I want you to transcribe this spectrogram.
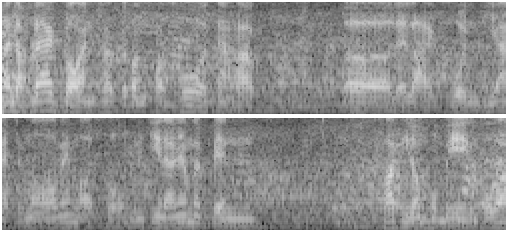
อันดับแรกก่อนครับก็ต้องขอโทษนะครับหลาย ๆ คนที่อาจจะมองว่าไม่เหมาะสม จริง ๆ แล้วเนี่ยมันเป็นความผิดของผมเอง เพราะว่า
